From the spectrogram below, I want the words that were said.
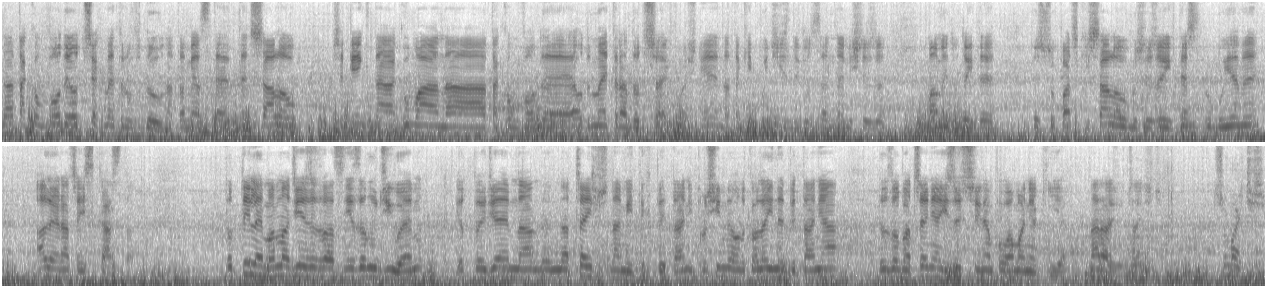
na taką wodę od 3 metrów w dół. Natomiast ten, ten Shallow, przepiękna guma na taką wodę od metra do 3 właśnie, na takie płycizny wiosenne. Myślę, że mamy tutaj te, te szczupaczki Shallow, myślę, że ich też spróbujemy, ale raczej z kasta. To tyle. Mam nadzieję, że Was nie zanudziłem i odpowiedziałem na, na część przynajmniej tych pytań. Prosimy o kolejne pytania. Do zobaczenia i życzę nam połamania kija. Na razie, cześć. Trzymajcie się.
